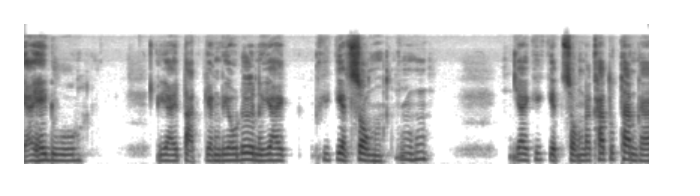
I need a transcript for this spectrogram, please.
ยายให้ดู ยายตักอย่างเดียวเด้อนะยาย ขี้เกียจส่ง อือฮึยายขี้เกียจส่งนะคะ ทุกท่านค่ะ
